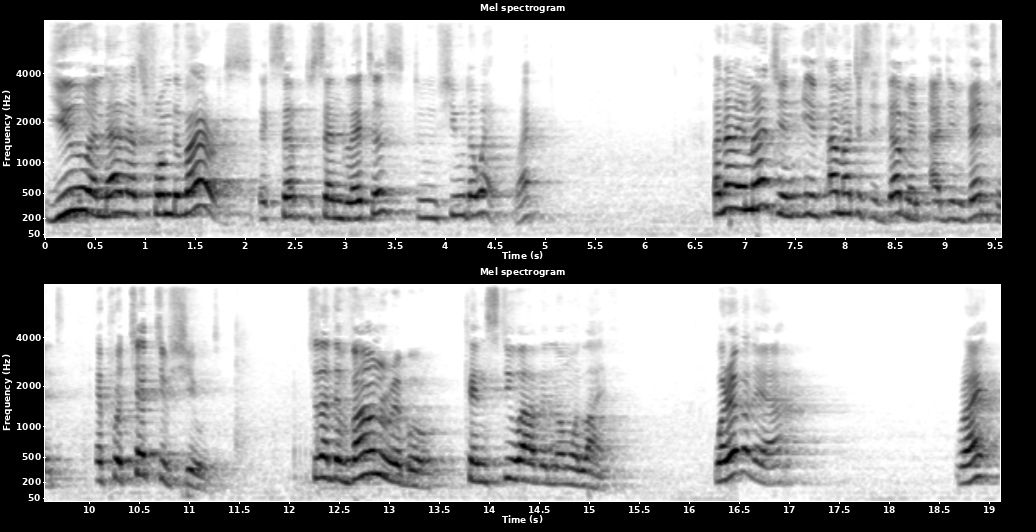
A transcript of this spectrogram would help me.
you and others from the virus except to send letters to shield away, right? But now imagine if Her Majesty's government had invented a protective shield so that the vulnerable can still have a normal life. Wherever they are, right?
